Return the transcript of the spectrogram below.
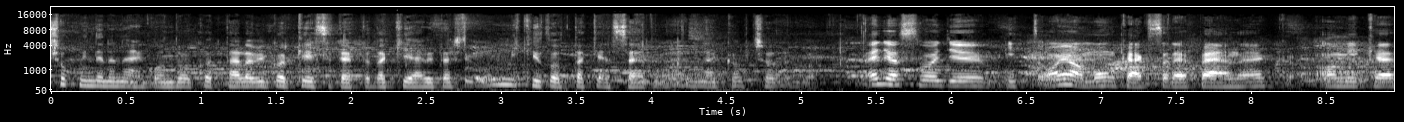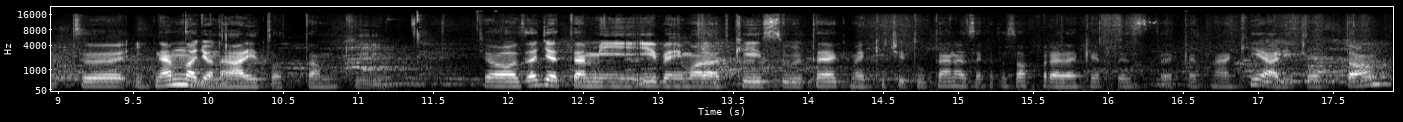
Sok mindenen elgondolkodtál, amikor készítetted a kiállítást. Mik jutottak eszedbe ennek kapcsolatban? Egy az, hogy itt olyan munkák szerepelnek, amiket így nem nagyon állítottam ki. Ha az egyetemi éveim alatt készültek, meg kicsit utána ezeket az akvareleket, ezeket már kiállítottam,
